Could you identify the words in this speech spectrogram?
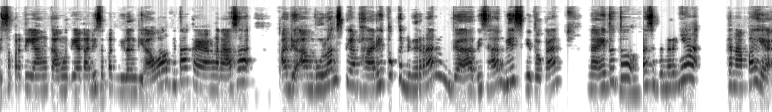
seperti yang Kak Mutia tadi sempat bilang di awal, kita kayak ngerasa ada ambulans setiap hari tuh kedengeran nggak habis-habis gitu kan. Nah itu tuh hmm. sebenarnya kenapa ya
